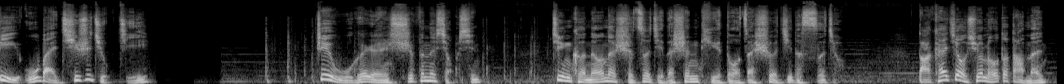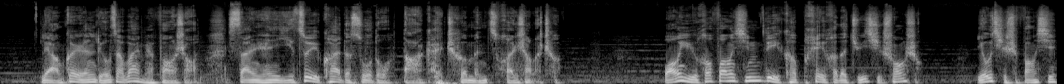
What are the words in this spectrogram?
第五百七十九集。这五个人十分的小心，尽可能的使自己的身体躲在射击的死角。打开教学楼的大门，两个人留在外面放哨，三人以最快的速度打开车门，窜上了车。王宇和方心立刻配合的举起双手，尤其是方心，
